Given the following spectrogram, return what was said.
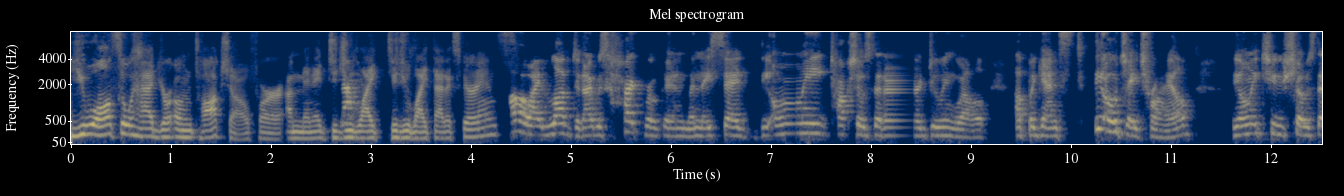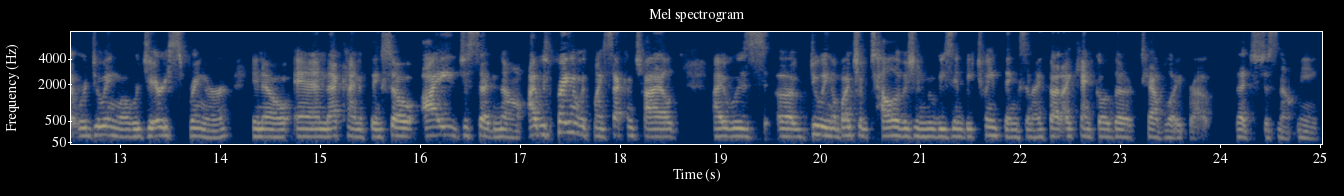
you also had your own talk show for a minute. Did yeah. you like did you like that experience? Oh, I loved it. I was heartbroken when they said the only talk shows that are doing well up against the OJ trial. The only two shows that were doing well were Jerry Springer, you know, and that kind of thing. So I just said no. I was pregnant with my second child. I was uh, doing a bunch of television movies in between things, and I thought I can't go the tabloid route. That's just not me.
